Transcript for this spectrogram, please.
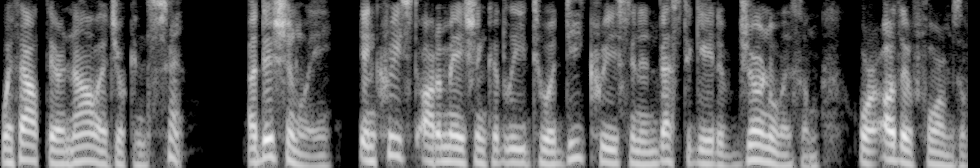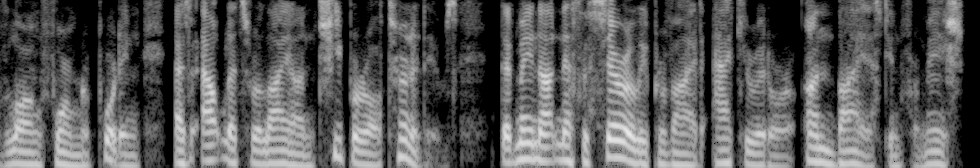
without their knowledge or consent. Additionally, increased automation could lead to a decrease in investigative journalism or other forms of long form reporting as outlets rely on cheaper alternatives that may not necessarily provide accurate or unbiased information.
